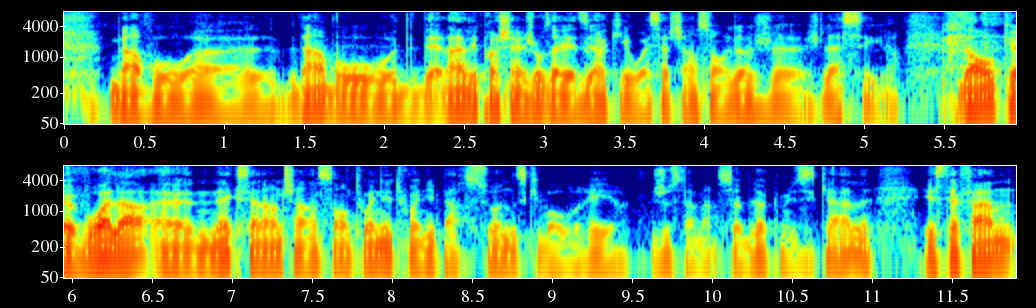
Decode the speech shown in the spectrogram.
dans vos, euh, dans vos, dans les prochains jours. Vous allez dire, OK, ouais, cette chanson-là, je, je la sais. là. Donc, euh, voilà, une excellente chanson, 2020 par Soons, qui va ouvrir justement ce bloc musical. Et Stéphane,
